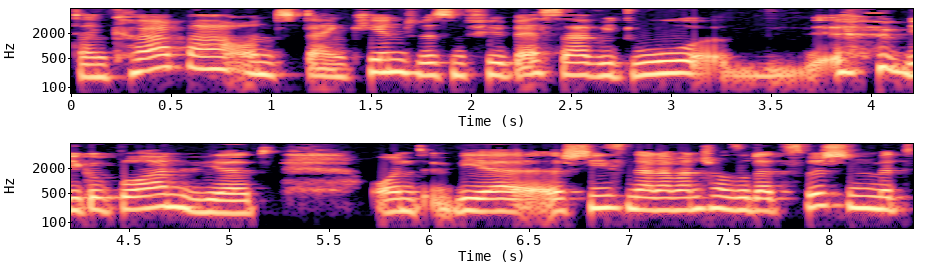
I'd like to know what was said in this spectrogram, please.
dein Körper und dein Kind wissen viel besser, wie du, wie geboren wird. Und wir schießen da, da manchmal so dazwischen mit,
